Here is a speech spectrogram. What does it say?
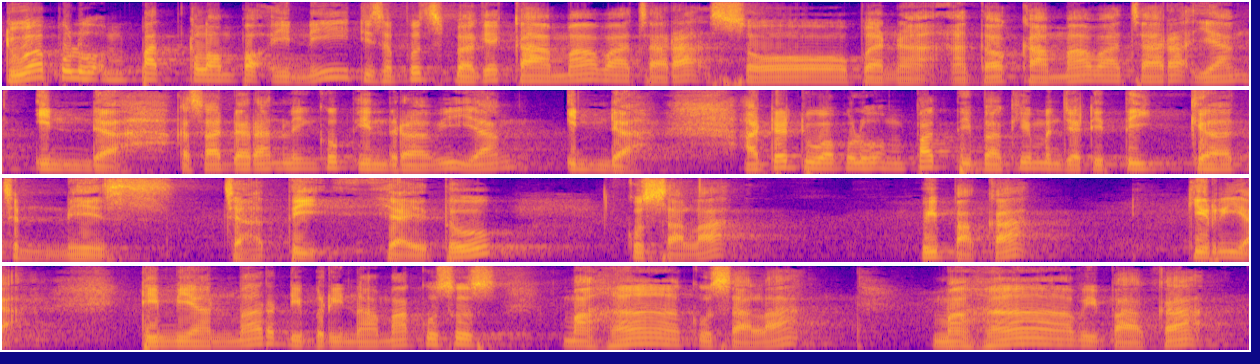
24 kelompok ini disebut sebagai kama wacara sobana atau kama wacara yang indah, kesadaran lingkup indrawi yang indah. Ada 24 dibagi menjadi tiga jenis jati, yaitu kusala, wipaka, Kiria. Di Myanmar diberi nama khusus Maha Kusala, Maha Wipaka,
